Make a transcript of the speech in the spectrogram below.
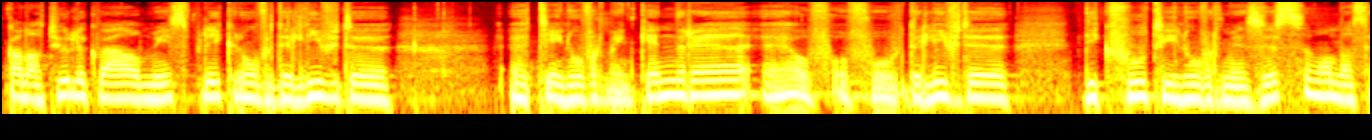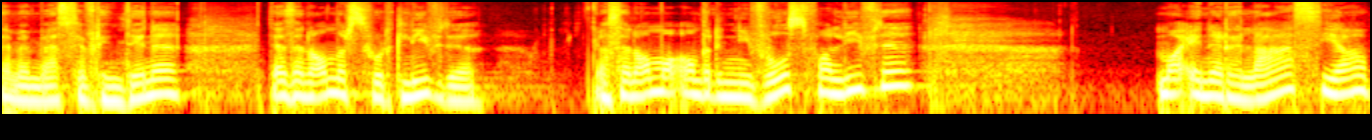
kan natuurlijk wel meespreken over de liefde uh, tegenover mijn kinderen. of, of over de liefde die ik voel tegenover mijn zussen. Want dat zijn mijn beste vriendinnen. Dat is een ander soort liefde. Dat zijn allemaal andere niveaus van liefde. Maar in een relatie, ja...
